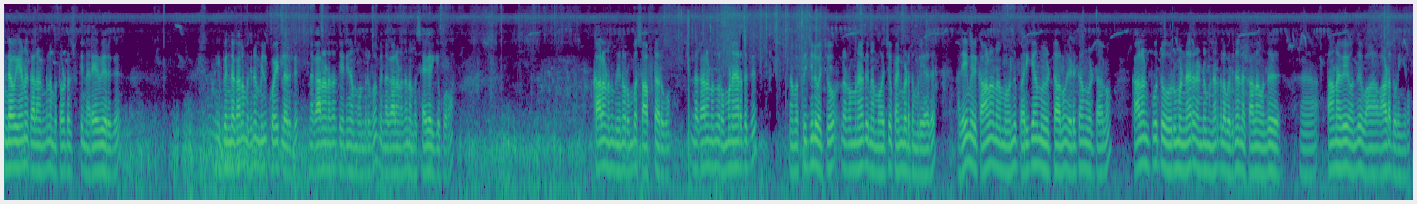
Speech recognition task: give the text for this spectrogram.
இந்த வகையான காளான்கள் நம்ம தோட்டத்தை சுற்றி நிறையவே இருக்குது இப்போ இந்த காலம் பார்த்திங்கன்னா மில்க் ஒயிட்டில் இருக்குது இந்த காளானை தான் தேடி நம்ம வந்திருக்கோம். இப்போ இந்த காளானை தான் நம்ம சேகரிக்க போகிறோம் காளான் வந்து பார்த்திங்கன்னா ரொம்ப சாஃப்டாக இருக்கும். இந்த காளான் வந்து ரொம்ப நேரத்துக்கு நம்ம ஃப்ரிட்ஜில் வச்சோ இல்லை ரொம்ப நேரத்துக்கு நம்ம வச்சோ பயன்படுத்த முடியாது. அதேமாரி காளான் நம்ம வந்து பறிக்காமல் விட்டாலும் எடுக்காமல் விட்டாலும் காளான் பூத்த ஒரு மணி நேரம் ரெண்டு மணி நேரத்தில் பார்த்திங்கன்னா அந்த காளான் வந்து தானாகவே வந்து வா வாட தொடங்கிடும்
